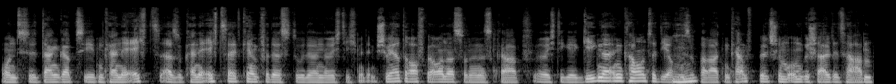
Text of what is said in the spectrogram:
und dann gab es eben keine Echt, also keine Echtzeitkämpfe, dass du dann richtig mit dem Schwert draufgehauen hast, sondern es gab richtige Gegner-Encounter, die auf mhm. einen separaten Kampfbildschirm umgeschaltet haben.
